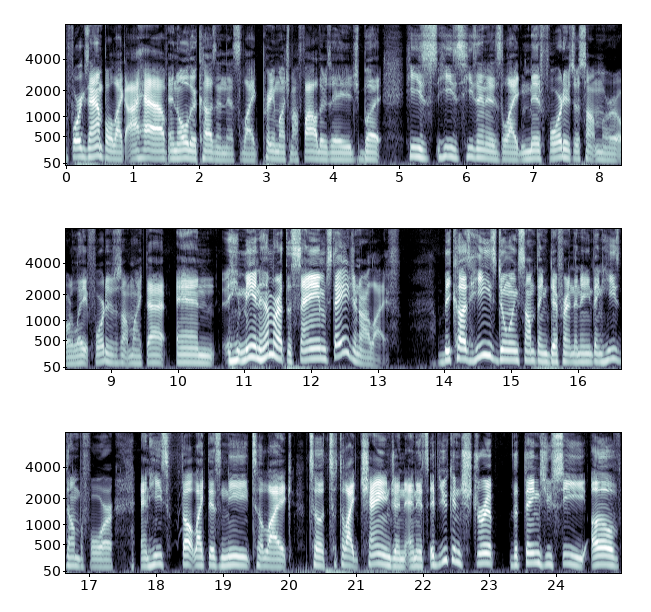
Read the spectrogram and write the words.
For example, like I have an older cousin that's like pretty much my father's age, but he's he's he's in his like mid 40s or something or, or late 40s or something like that. And he, me and him are at the same stage in our life because he's doing something different than anything he's done before and he's felt like this need to like to to, to like change and and it's if you can strip the things you see of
